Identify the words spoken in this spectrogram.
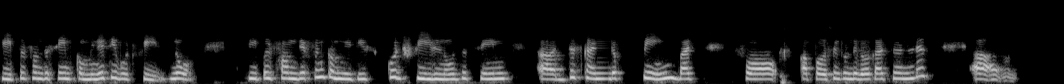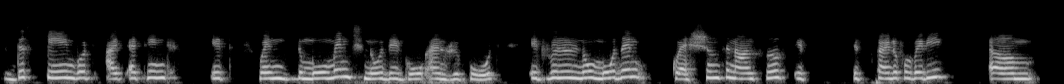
people from the same community would feel. No, people from different communities could feel, you know, the same, uh, this kind of pain. But for a person from the lower caste journalist, uh, this pain would, I, I think it, when the moment, you know, they go and report, it will know more than questions and answers. It's it's kind of a very um,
